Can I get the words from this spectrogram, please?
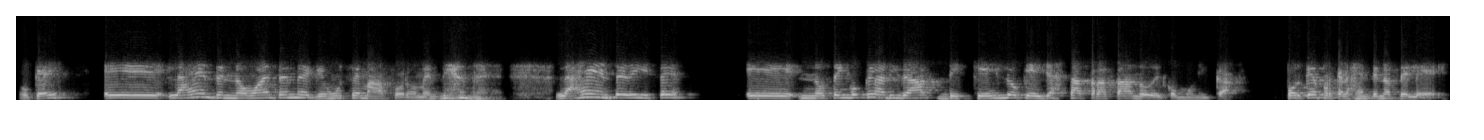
¿ok? Eh, la gente no va a entender que es un semáforo, ¿me entiendes? La gente dice, eh, no tengo claridad de qué es lo que ella está tratando de comunicar. ¿Por qué? Porque la gente no te lee.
